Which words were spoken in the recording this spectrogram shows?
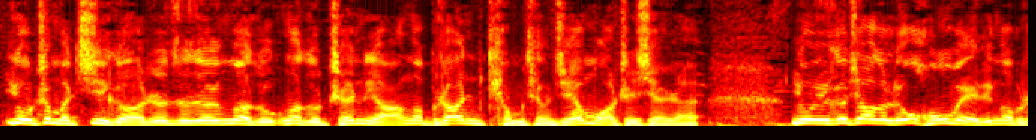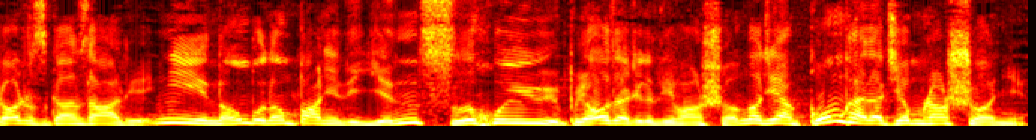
有这么几个，这这这我都我都真的啊，我不知道你听不听节目，这些人有一个叫做刘宏伟的，我不知道这是干啥的。你能不能把你的淫词秽语不要在这个地方说？我今天公开在节目上说你，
